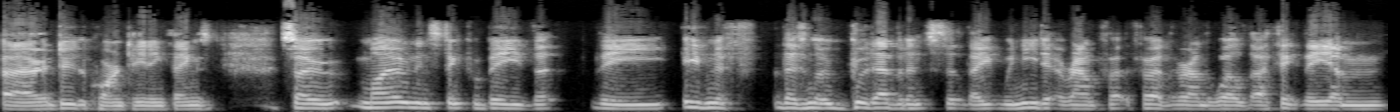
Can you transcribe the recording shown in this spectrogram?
uh, do the quarantining things. So my own instinct would be that the even if there's no good evidence that they we need it around further around the world, I think the um,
